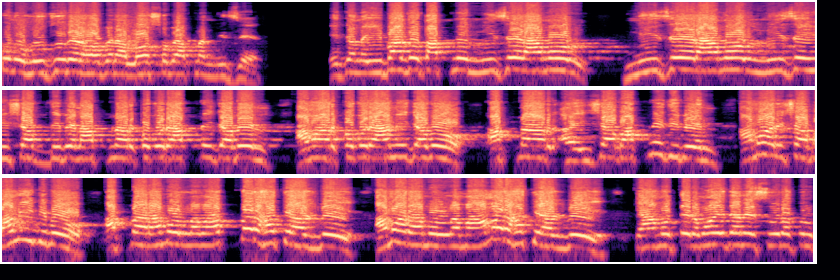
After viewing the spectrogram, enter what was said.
কোনো হুজুরের হবে না লস হবে আপনার নিজের। এই জন্য ইবাদত আপনি নিজের আমল নিজের আমল নিজে হিসাব দিবেন, আপনার কবরে আপনি যাবেন, আমার কবরে আমি যাব, আপনার হিসাব আপনি দিবেন, আমার হিসাব আমি দিব, আপনার আমল নামা আপনার হাতে আসবে, আমার আমল নামা আমার হাতে আসবে। কেমতের ময়দানে সুরাতুল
